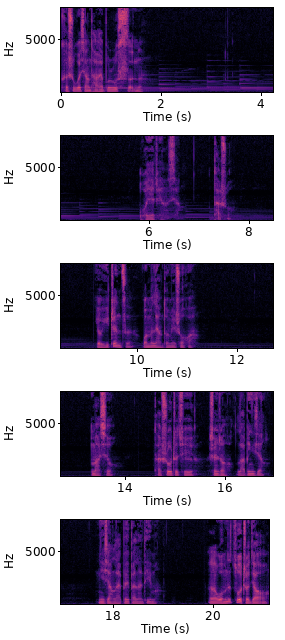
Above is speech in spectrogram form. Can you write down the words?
可是我想她还不如死呢。我也这样想，他说。有一阵子我们俩都没说话。马修，他说着去身上拉冰箱。你想来杯白兰地吗？呃，我们的作者叫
